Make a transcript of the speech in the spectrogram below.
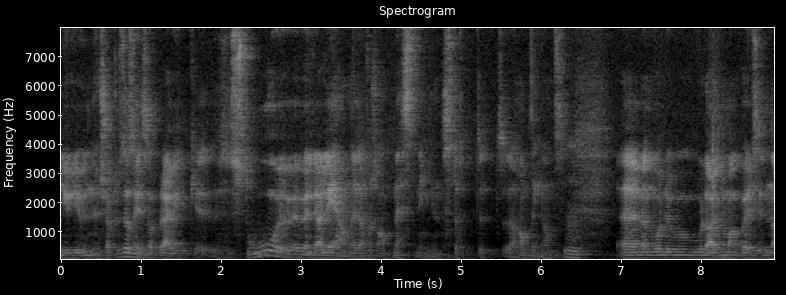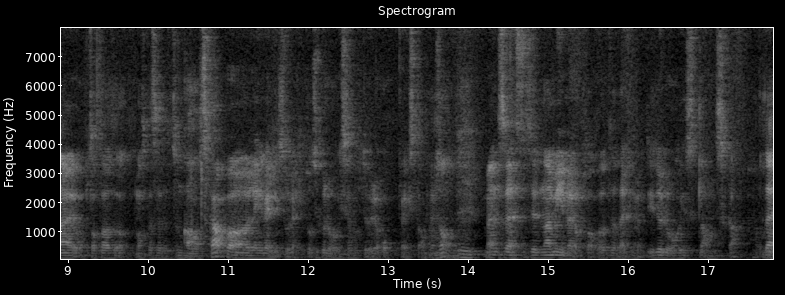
nylig undersøkelse som viser at Breivik sto veldig alene i den forstand at nesten ingen støttet handlingen hans. Mm. Uh, men hvor, hvor da mange på høyresiden er opptatt av at man skal se det som galskap og legger veldig stor vekt på psykologiske faktorer, oppvekst og sånt. Mm. Mens venstresiden er mye mer opptatt av at det er et ideologisk landskap. Det,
